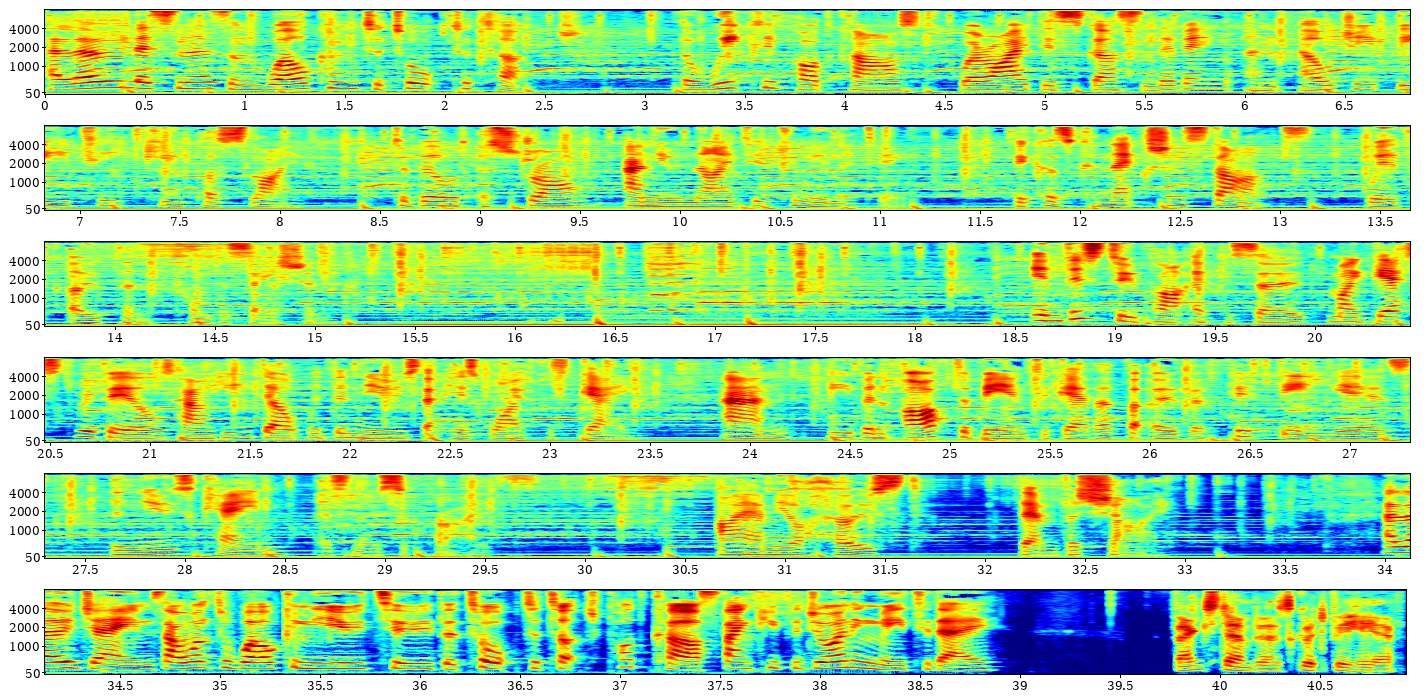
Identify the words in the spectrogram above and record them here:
Hello, listeners, and welcome to Talk to Touch, the weekly podcast where I discuss living an LGBTQ plus life to build a strong and united community because connection starts with open conversation. In this two part episode, my guest reveals how he dealt with the news that his wife was gay, and even after being together for over 15 years, the news came as no surprise. I am your host, Denver Shy. Hello, James. I want to welcome you to the Talk to Touch podcast. Thank you for joining me today. Thanks, Denver. It's good to be here.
